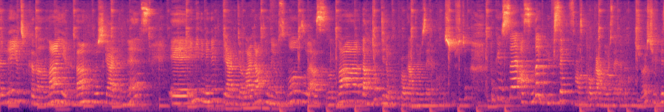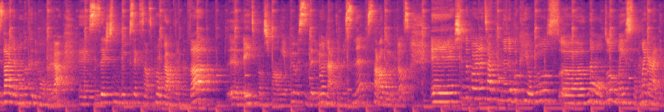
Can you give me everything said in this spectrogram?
Akademi YouTube kanalına yeniden hoş geldiniz. Ee, eminim beni diğer videolardan tanıyorsunuz ve aslında daha çok dil okulu programları üzerine konuşmuştuk. Bugün ise aslında yüksek lisans programları üzerine de konuşuyoruz. Çünkü bizler Lemon Akademi olarak e, sizler için bu yüksek lisans programlarına da e, eğitim danışmanlığı yapıyor ve sizlerin yönlendirmesini sağlıyoruz. E, şimdi böyle takvimlere bakıyoruz. E, ne oldu? Mayıs sonuna geldik.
